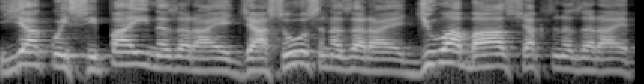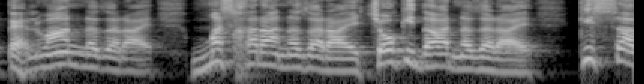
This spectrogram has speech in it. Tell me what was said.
یا کوئی سپاہی نظر آئے، جاسوس نظر آئے، جوا باز شخص نظر آئے، پہلوان نظر آئے، مسخرہ نظر آئے چوکی دار نظر آئے، قصہ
